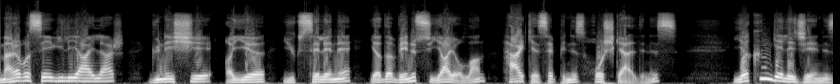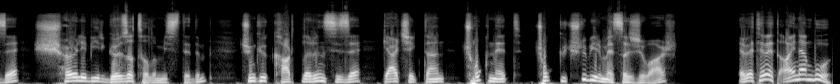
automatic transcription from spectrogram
Merhaba sevgili yaylar. Güneşi, ayı, yükseleni ya da Venüs'ü yay olan herkes hepiniz hoş geldiniz. Yakın geleceğinize şöyle bir göz atalım istedim. Çünkü kartların size gerçekten çok net, çok güçlü bir mesajı var. Evet evet aynen bu.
